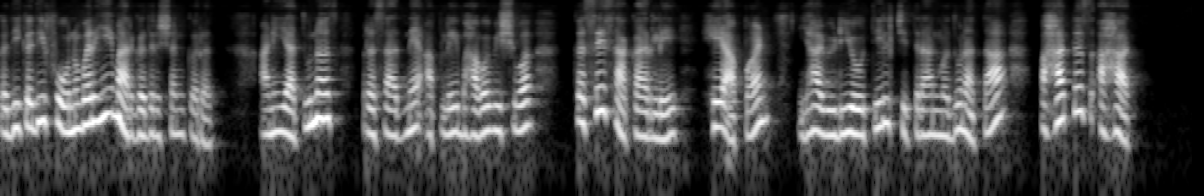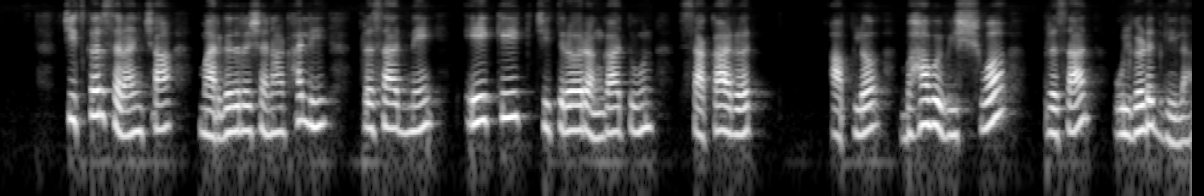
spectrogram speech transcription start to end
कधीकधी फोनवरही मार्गदर्शन करत. आणि यातूनच प्रसादने आपले भावविश्व कसे साकारले हे आपण ह्या व्हिडिओतील चित्रांमधून आता पाहतच आहात. चिचकर सरांच्या मार्गदर्शनाखाली प्रसादने एक एक चित्र रंगातून साकारत आपलं भावविश्व प्रसाद उलगडत गेला.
